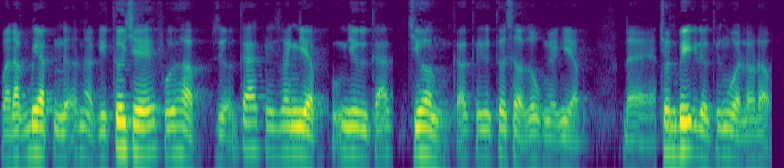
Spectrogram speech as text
và đặc biệt nữa là cái cơ chế phối hợp giữa các cái doanh nghiệp cũng như các trường các cái cơ sở dục nghề nghiệp để chuẩn bị được cái nguồn lao động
